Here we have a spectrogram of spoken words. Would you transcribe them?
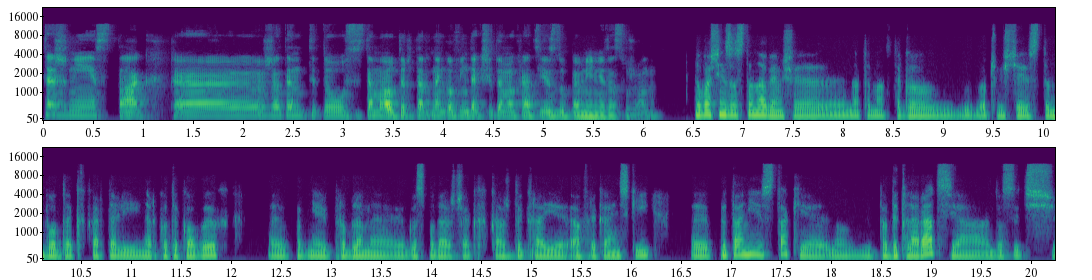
też nie jest tak, e, że ten tytuł systemu autorytarnego w indeksie demokracji jest zupełnie niezasłużony. No właśnie zastanawiam się na temat tego, oczywiście jest ten wątek karteli narkotykowych, e, pewnie problemy gospodarcze jak każdy kraj afrykański. E, pytanie jest takie, no, ta deklaracja dosyć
